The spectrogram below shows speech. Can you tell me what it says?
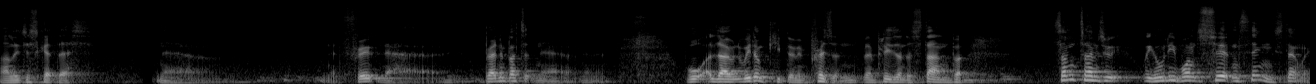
And they just get this. No. no. Fruit? No. Bread and butter? No. no, no. Well, no, we don't keep them in prison, then please understand, but sometimes we, we only want certain things, don't we?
